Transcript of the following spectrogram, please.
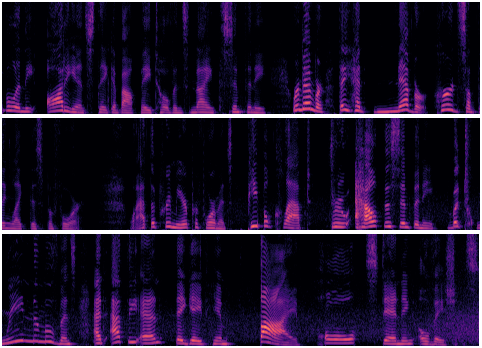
People in the audience think about Beethoven's Ninth Symphony? Remember, they had never heard something like this before. Well, at the premiere performance, people clapped throughout the symphony, between the movements, and at the end, they gave him five whole standing ovations.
